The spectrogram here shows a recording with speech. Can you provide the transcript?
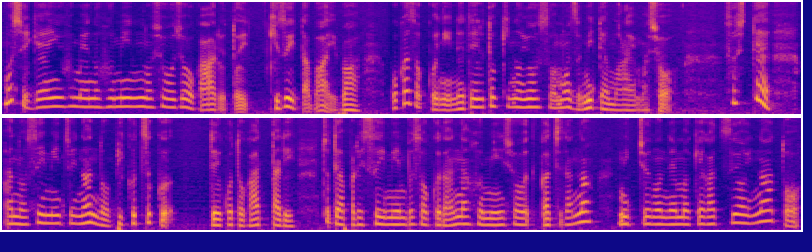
もし原因不明の不眠の症状があると気づいた場合はご家族に寝ている時の様子をまず見てもらいましょう。そしてあの睡眠中に何度もピクつくっていうことがあったりちょっとやっぱり睡眠不足だな不眠症がちだな日中の眠気が強いなと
